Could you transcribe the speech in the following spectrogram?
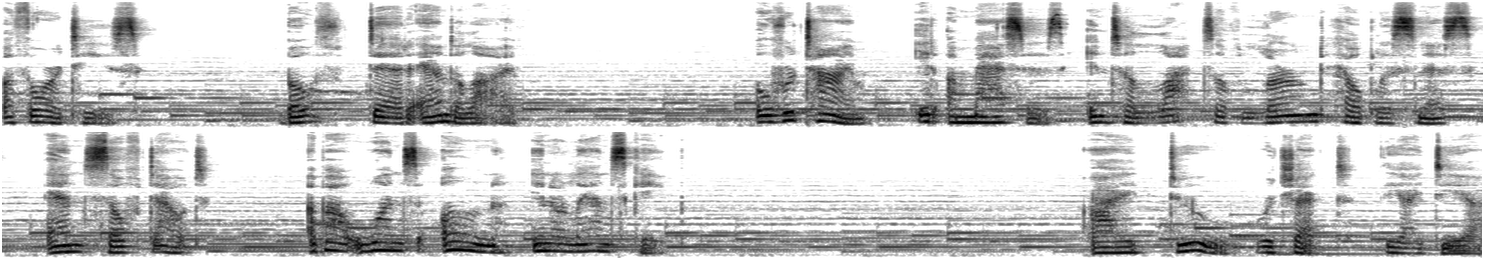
authorities, both dead and alive. Over time, it amasses into lots of learned helplessness and self doubt about one's own inner landscape. I do reject the idea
